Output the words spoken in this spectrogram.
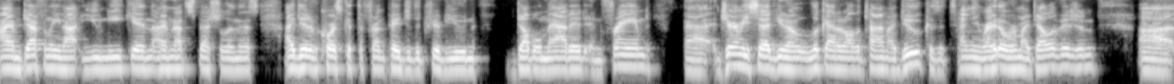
I am definitely not unique in. I am not special in this. I did, of course, get the front page of the Tribune double matted and framed. Uh, Jeremy said, you know, look at it all the time. I do because it's hanging right over my television. Uh,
